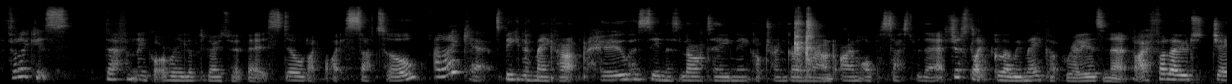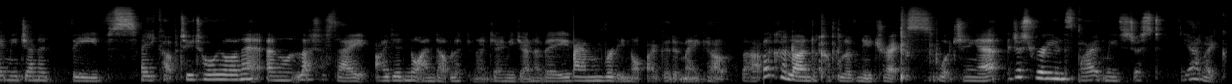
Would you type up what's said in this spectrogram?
I feel like it's definitely got a really lovely glow to it but it's still like quite subtle. I like it. Speaking of makeup, who has seen this latte makeup trend going around? I'm obsessed with it. It's just like glowy makeup really isn't it? I followed Jamie Genevieve's makeup tutorial on it and let's just say I did not end up looking like Jamie Genevieve. I am really not that good at makeup but I like I learned a couple of new tricks watching it. It just really inspired me to just yeah, like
